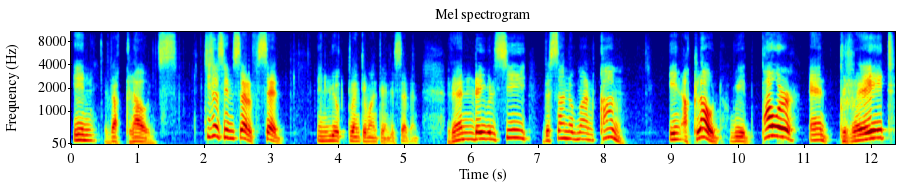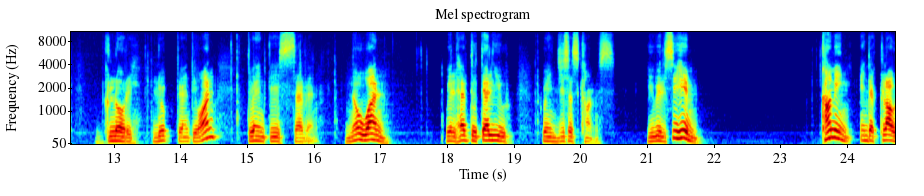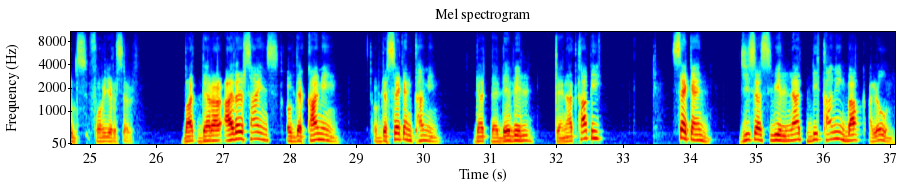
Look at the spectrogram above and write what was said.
in the clouds. Jesus himself said in Luke 21 27, Then they will see the Son of Man come in a cloud with power and great glory. Luke 21 27. No one will have to tell you when Jesus comes. You will see him coming in the clouds for yourself. But there are other signs of the coming, of the second coming, that the devil cannot copy. Second, Jesus will not be coming back alone.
